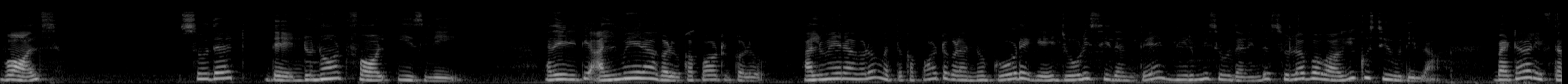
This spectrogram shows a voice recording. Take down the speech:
walls so that they do not fall easily ಅದೇ ರೀತಿ ಅಲ್ಮೇರಾಗಳು, ಕಪಾಟುಗಳು, ಅಲ್ಮೇರಾಗಳು ಮತ್ತು ಕಪಾಟುಗಳನ್ನು ಗೋಡೆಗೆ ಜೋಡಿಸಿದಂತೆ ನಿರ್ಮಿಸುವುದರಿಂದ ಸುಲಭವಾಗಿ ಕುಸಿಯುವುದಿಲ್ಲ. Better if the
